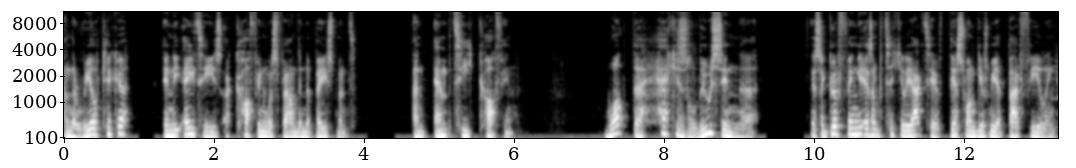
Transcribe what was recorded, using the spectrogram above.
And the real kicker? In the 80s, a coffin was found in the basement. An empty coffin. What the heck is loose in there? It's a good thing it isn't particularly active. This one gives me a bad feeling.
